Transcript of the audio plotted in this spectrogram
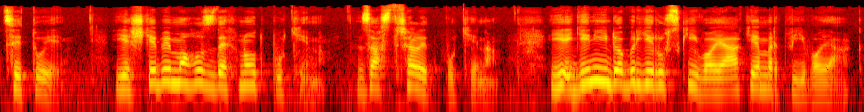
Cituji. Ještě by mohl zdechnout Putin zastřelit Putina. Jediný dobrý ruský voják je mrtvý voják.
